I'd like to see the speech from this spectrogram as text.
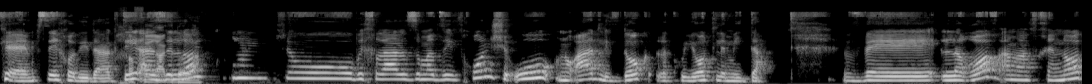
כן, פסיכודידקטי, אז זה לא אבחון שהוא בכלל, זאת אומרת, זה אבחון שהוא נועד לבדוק לקויות למידה. ולרוב המאבחנות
